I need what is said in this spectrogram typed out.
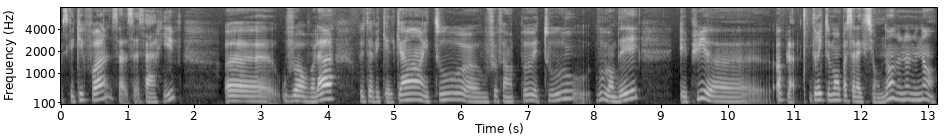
Parce que quelquefois, ça, ça, ça arrive, ou genre, voilà, vous êtes avec quelqu'un et tout, vous chauffez un peu et tout, vous bandez, et puis, euh, hop là, directement on passe à l'action. Non, non, non, non, non.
